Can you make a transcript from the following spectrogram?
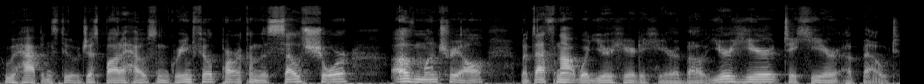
who happens to have just bought a house in Greenfield Park on the south shore of Montreal, but that's not what you're here to hear about. You're here to hear about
